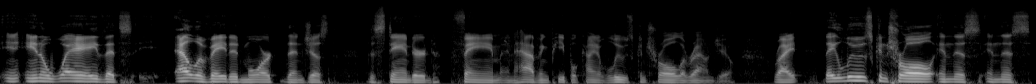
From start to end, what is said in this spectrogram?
in, in a way that's elevated more than just the standard fame and having people kind of lose control around you right? They lose control in this in this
